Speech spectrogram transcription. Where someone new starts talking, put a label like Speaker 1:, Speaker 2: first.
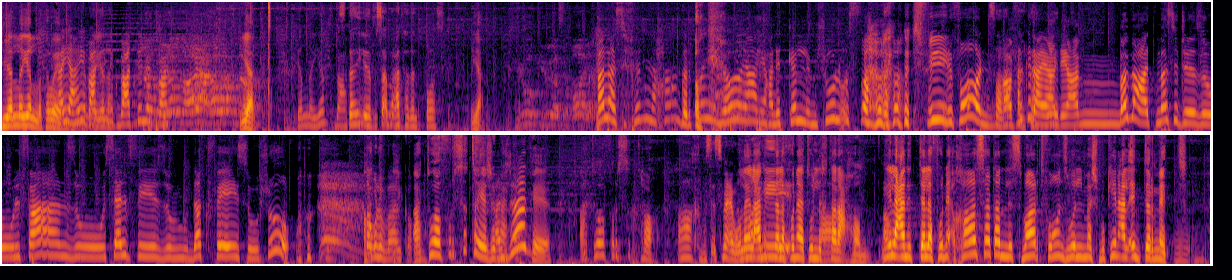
Speaker 1: يلا يلا ثواني.
Speaker 2: هيا هيا بعت
Speaker 3: يلا.
Speaker 2: لك بعت لك بعت
Speaker 1: يلا.
Speaker 3: يلا يلا بس, ابعت هذا ال post.
Speaker 1: يلا.
Speaker 2: خلص فهمنا حاضر. طيب يا يعني حنتكلم شو القصة؟
Speaker 3: إيش في؟
Speaker 2: تليفون.
Speaker 3: صراحة
Speaker 2: على
Speaker 3: فكرة.
Speaker 2: يعني عم ببعت messages وال fans و selfies ودك فيس وشو؟
Speaker 3: طولوا بالكم.
Speaker 1: أعطوها فرصتها يا جماعة.
Speaker 2: عن جد؟
Speaker 1: الخير اعطوها فرصتها.
Speaker 3: آخ بس اسمعي
Speaker 1: الله
Speaker 3: والله
Speaker 1: يلعن التلفونات واللي اخترعهم. يلعن التلفونات خاصة ال smart phones والمشبوكين على الإنترنت.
